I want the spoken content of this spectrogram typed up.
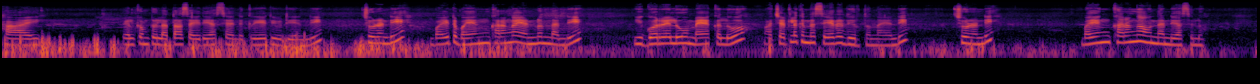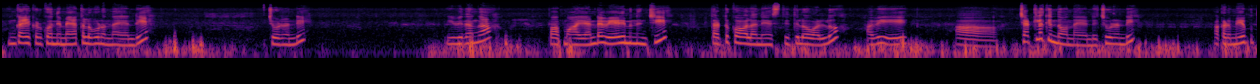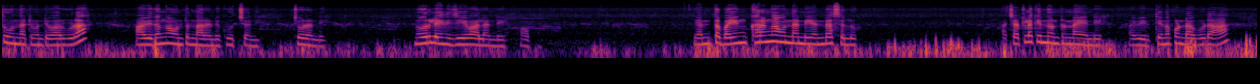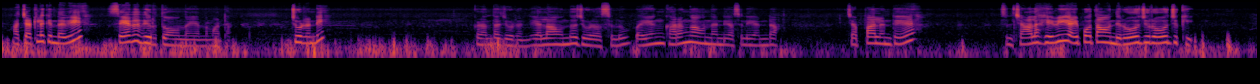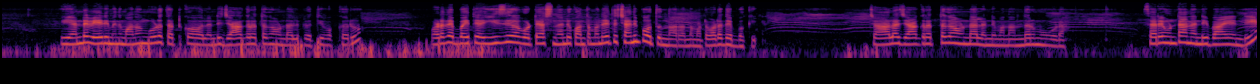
Hi. Welcome to Latha's ideas and creativity అండి. చూడండి బయట భయంకరంగా ఎండ ఉందండి ఈ గొర్రెలు మేకలు ఆ చెట్ల కింద సేద తీరుతున్నాయండి. చూడండి భయంకరంగా ఉందండి అసలు. ఇంకా ఇక్కడ కొన్ని మేకలు కూడా ఉన్నాయండి. చూడండి ఈ విధంగా పాపం ఆ ఎండ వేడిమి నుంచి తట్టుకోవాలనే స్థితిలో వాళ్ళు అవి చెట్ల కింద ఉన్నాయండి చూడండి. అక్కడ మేపుతూ ఉన్నటువంటి వారు కూడా ఆ విధంగా ఉంటున్నారండి కూర్చొని. చూడండి. నోరు లేని జీవాలండి పాపం. ఎంత భయంకరంగా ఉందండి ఎండ అసలు. ఆ చెట్ల కింద ఉంటున్నాయండి. అవి తినకుండా కూడా ఆ చెట్ల కింద అవి సేద తీరుతూ ఉన్నాయి అన్నమాట చూడండి. ఇక్కడంతా చూడండి. ఎలా ఉందో చూడ అసలు. భయంకరంగా ఉందండి అసలు ఈ ఎండ. చెప్పాలంటే అసలు చాలా హెవీ అయిపోతూ ఉంది రోజు రోజుకి. ఈ ఎండ వేడి మీద మనం కూడా తట్టుకోవాలండి. జాగ్రత్తగా ఉండాలి ప్రతి ఒక్కరూ. వడదెబ్బ అయితే ఈజీగా కొట్టేస్తుందండి. కొంతమంది అయితే చనిపోతున్నారు అన్నమాట వడదెబ్బకి చాలా జాగ్రత్తగా ఉండాలండి మన అందరము కూడా. సరే ఉంటానండి. బాయ్ అండి.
